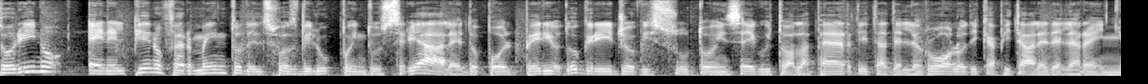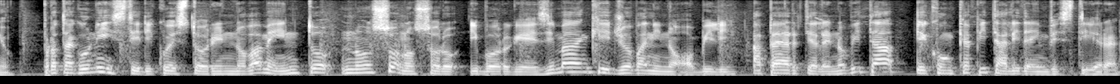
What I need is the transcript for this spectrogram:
Torino è nel pieno fermento del suo sviluppo industriale dopo il periodo grigio vissuto in seguito alla perdita del ruolo di capitale del regno. Protagonisti di questo rinnovamento non sono solo i borghesi, ma anche i giovani nobili, aperti alle novità e con capitali da investire.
